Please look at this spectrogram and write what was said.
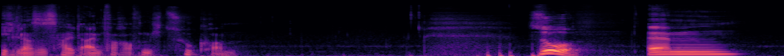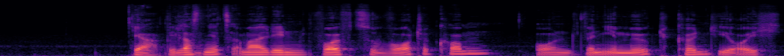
ich lasse es halt einfach auf mich zukommen. So, ähm, ja, wir lassen jetzt einmal den Wolf zu Worte kommen und wenn ihr mögt, könnt ihr euch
